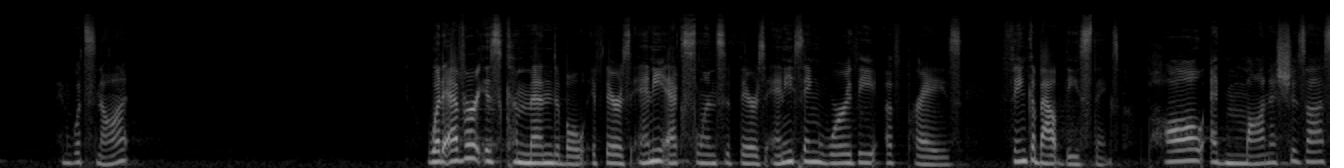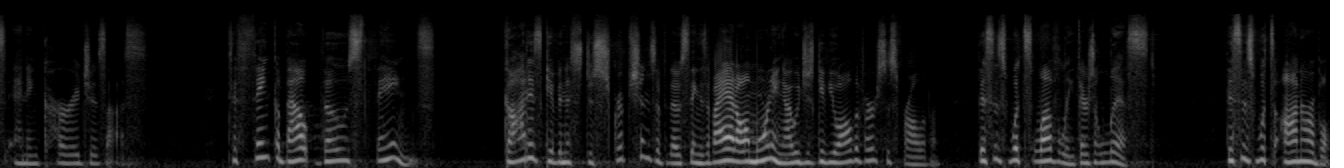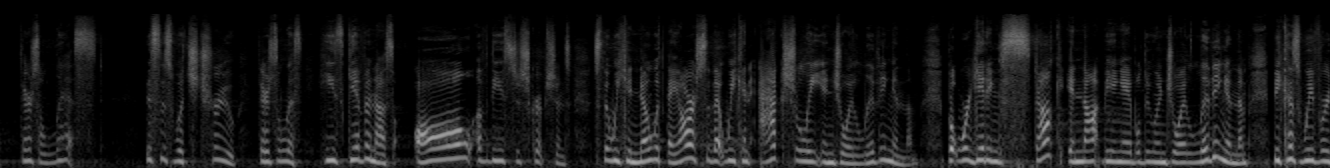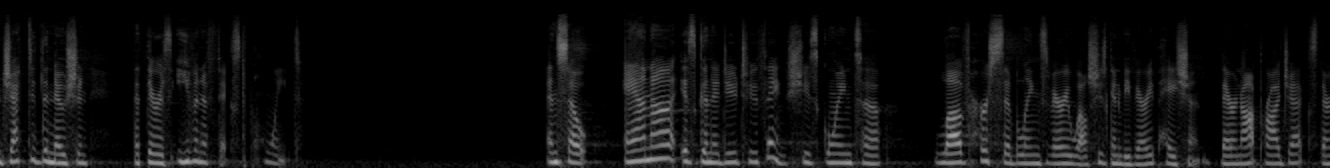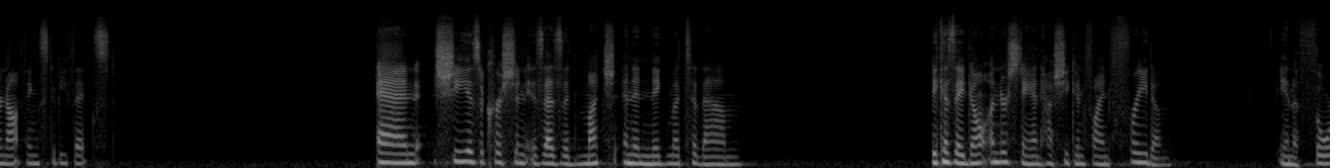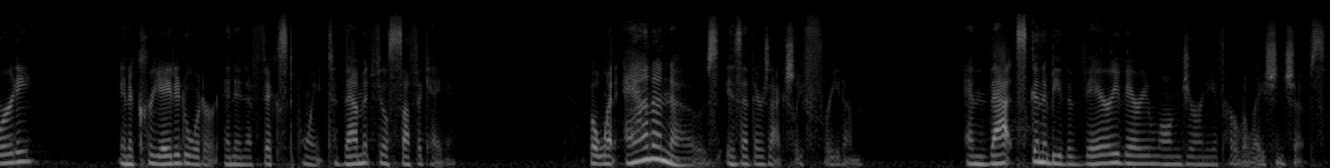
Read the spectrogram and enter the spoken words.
and what's not? Whatever is commendable, if there is any excellence, if there is anything worthy of praise, think about these things. Paul admonishes us and encourages us to think about those things. God has given us descriptions of those things. If I had all morning, I would just give you all the verses for all of them. This is what's lovely, there's a list. This is what's honorable, there's a list. This is what's true. There's a list. He's given us all of these descriptions so that we can know what they are, so that we can actually enjoy living in them. But we're getting stuck in not being able to enjoy living in them because we've rejected the notion that there is even a fixed point. And so Anna is going to do two things. She's going to love her siblings very well, she's going to be very patient. They're not projects, they're not things to be fixed. And she, as a Christian, is as much an enigma to them because they don't understand how she can find freedom in authority, in a created order, and in a fixed point. To them, it feels suffocating. But what Anna knows is that there's actually freedom. And that's going to be the very, very long journey of her relationships.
